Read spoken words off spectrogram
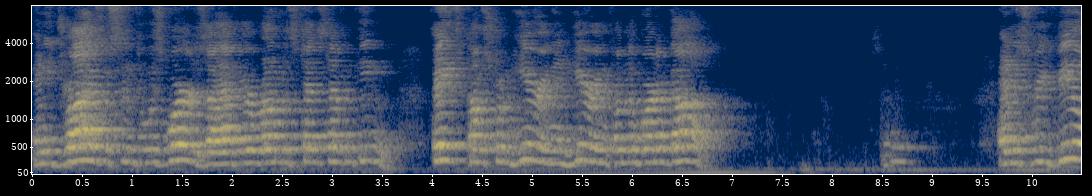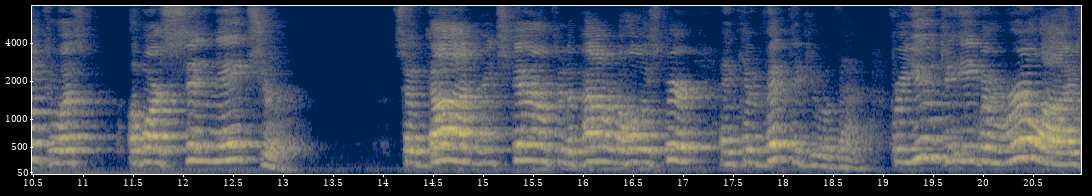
And he drives us into his word, as I have here Romans 10 17. Faith comes from hearing, and hearing from the word of God. And it's revealed to us of our sin nature. So God reached down through the power of the Holy Spirit and convicted you of that for you to even realize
